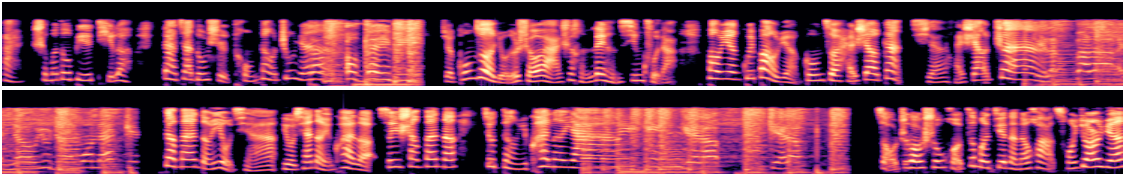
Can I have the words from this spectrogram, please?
哎，什么都别提了，大家都是同道中人。这工作有的时候啊是很累很辛苦的，抱怨归抱怨，工作还是要干，钱还是要赚。上班等于有钱，有钱等于快乐，所以上班呢就等于快乐呀。早知道生活这么艰难的话，从幼儿园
